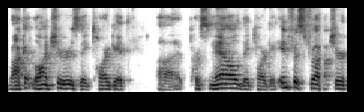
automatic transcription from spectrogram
rocket launchers, they target uh, personnel, they target infrastructure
